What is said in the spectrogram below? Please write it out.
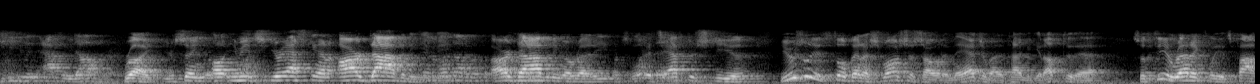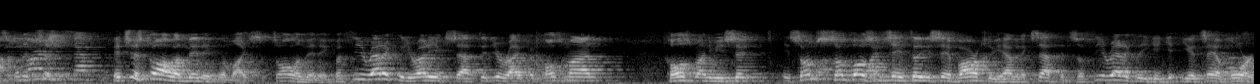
we do this after we daven. right? Right, you're saying, oh, you mean, you're asking on our davening, our davening. Already, it's, it's after Shkia. Usually it's still Ben Hashmashas, I would imagine, by the time you get up to that. So theoretically, it's possible, it's just, it's just all a minig, Lamais, it's all a minig. But theoretically, you're already accepted, you're right, but Kolzman, Kolzman, you say, some, some poskim say until you say Baruch you haven't accepted. So theoretically, you could get, you could say a board,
